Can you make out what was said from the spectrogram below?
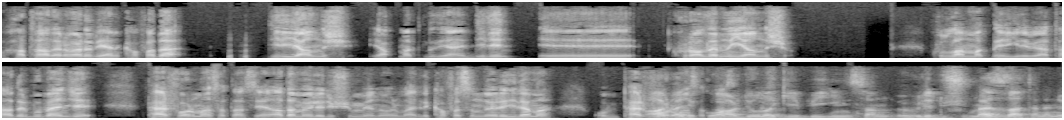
hataları vardır. Yani kafada dili yanlış yapmak yani dilin eee, kurallarını yanlış kullanmakla ilgili bir hatadır. Bu bence performans hatası. Yani adam öyle düşünmüyor normalde. Kafasında öyle değil ama o bir Abi performans hani hatası. Guardiola gibi bir insan öyle düşünmez zaten. Hani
